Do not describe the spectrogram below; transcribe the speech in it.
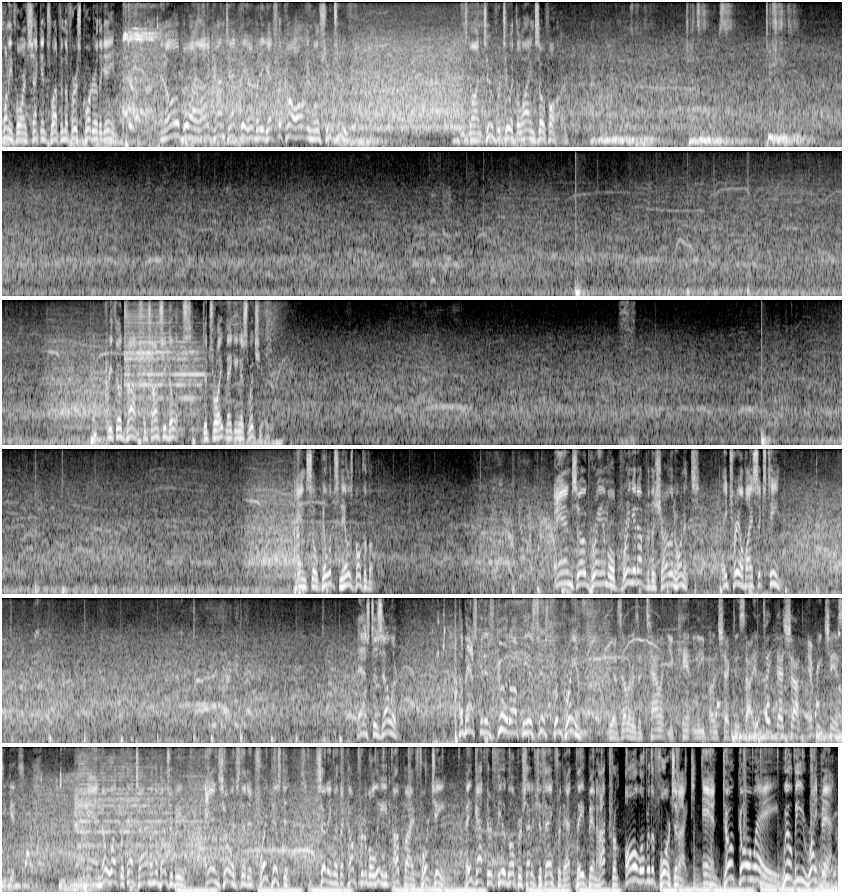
24 seconds left in the first quarter of the game. And oh boy, a lot of contact there, but he gets the call and will shoot two. He's gone two for two at the line so far. At the line for the Pistons, Chauncey Two shots. Free throw drops for Chauncey Billups. Detroit making a switch here. And so Billups nails both of them. And so Graham will bring it up for the Charlotte Hornets. They trail by 16. Pass to Zeller. The basket is good off the assist from Graham. Yeah, Zeller is a talent you can't leave unchecked inside. He'll take that shot every chance he gets. And no luck with that time on the buzzer beater. And so it's the Detroit Pistons sitting with a comfortable lead up by 14. They've got their field goal percentage to thank for that. They've been hot from all over the floor tonight. And don't go away. We'll be right back.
